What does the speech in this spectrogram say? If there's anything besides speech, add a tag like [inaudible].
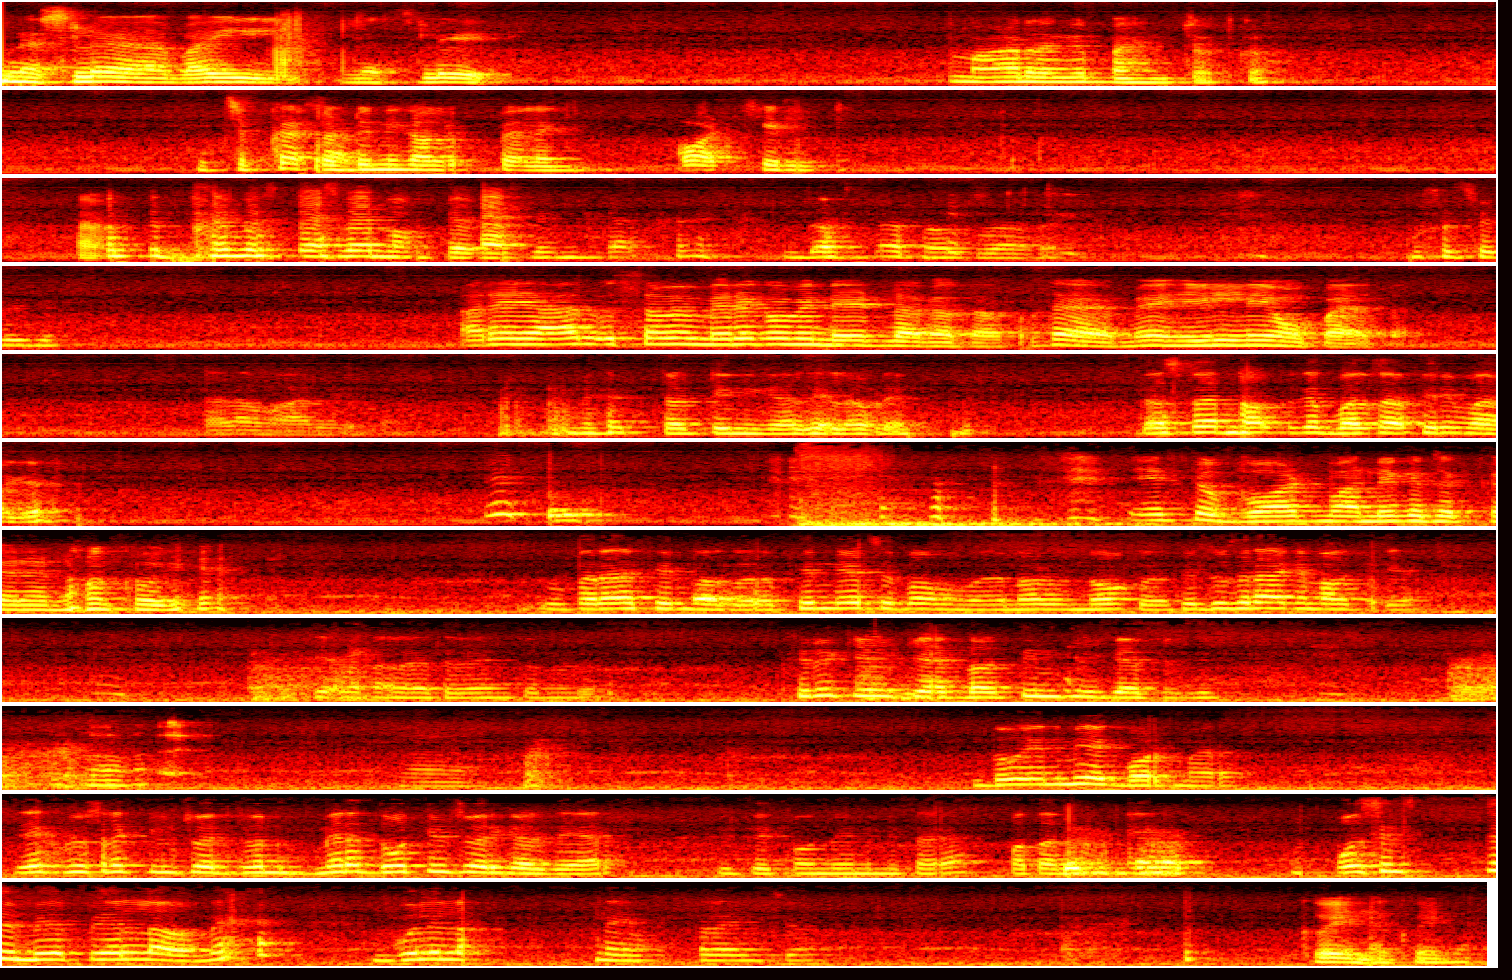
Nestle है भाई Nestle. मार देंगे बहन चोट को। चिपका चट्टी निकाल के पहले गॉड किल अब तो बस दस बार नॉक किया दस बार नॉक हुआ बहुत चढ़ी गया अरे यार उस समय मेरे को भी नेट लगा था पता है? मैं हील नहीं हो पाया था। साला मार देता। मैं टट्टी निकाल दिया लौड़े दस बार नॉक बस फिर ही मार गया। [laughs] एक तो बॉट मारने के चक्कर में नॉक हो गया। ऊपर आया फिर हुआ फिर नेट से बम नॉक हुआ फिर दूसरा आके नॉक किया। क्या बता रहे थे चोद मुझे फिर किल किया? दो तीन किल किया फिर भी। दो एनिमी एक बॉट मारा। एक दूसरा किल चोरी दो, मेरा दो किल चोरी कर दिया यार। क्योंकि कौन एनिमी था पता नहीं। वो सिंस से मैं पेल रहा हूँ मैं गोली ला नहीं मारा कोई ना कोई ना।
